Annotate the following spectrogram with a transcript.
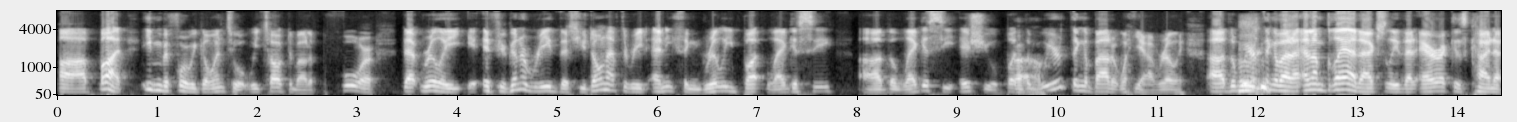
Uh, but even before we go into it, we talked about it before that really, if you're going to read this, you don't have to read anything really but Legacy. Uh, the legacy issue, but the Uh-oh. weird thing about it, well, yeah, really. Uh, the weird thing about it, and I'm glad actually that Eric is kind of,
